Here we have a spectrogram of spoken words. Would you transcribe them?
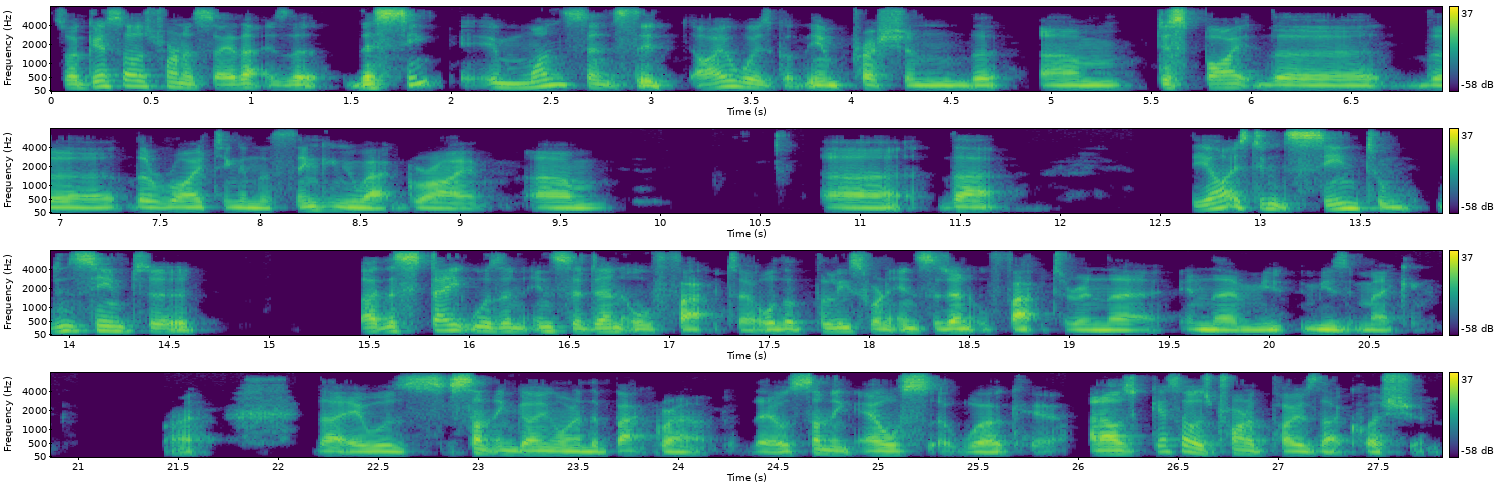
So I guess I was trying to say that is that there seem, in one sense, that I always got the impression that um, despite the the the writing and the thinking about grime, um, uh, that the artist didn't seem to didn't seem to like the state was an incidental factor, or the police were an incidental factor in their in their mu- music making, right? That it was something going on in the background. There was something else at work here, and I was guess I was trying to pose that question:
